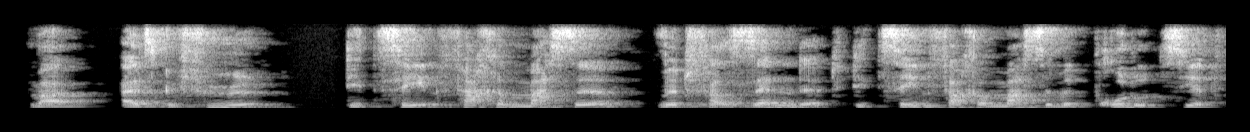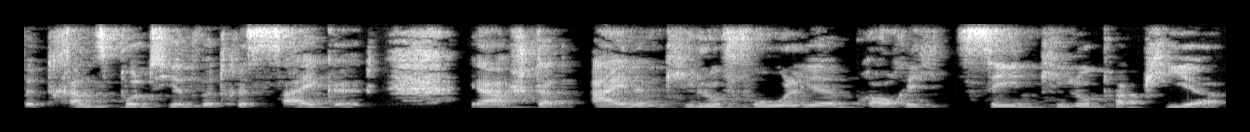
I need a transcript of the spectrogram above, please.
mal als Gefühl, die zehnfache Masse wird versendet, die zehnfache Masse wird produziert, wird transportiert, wird recycelt. Ja, statt einem Kilo Folie brauche ich zehn Kilo Papier.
